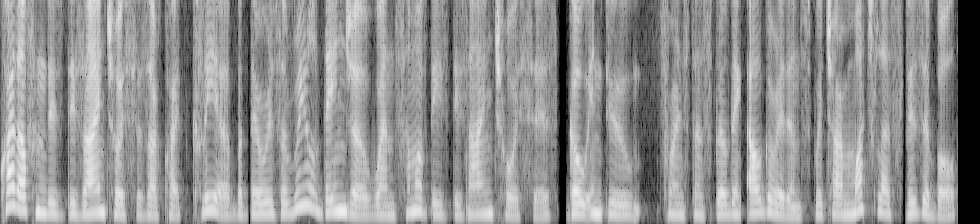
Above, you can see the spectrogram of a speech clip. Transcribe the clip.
Quite often, these design choices are quite clear, but there is a real danger when some of these design choices go into, for instance, building algorithms which are much less visible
